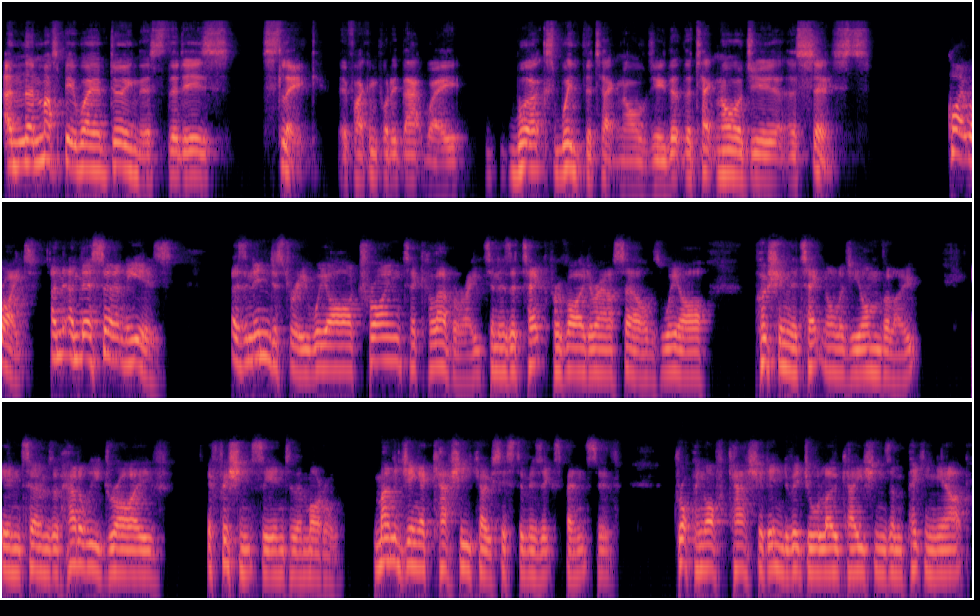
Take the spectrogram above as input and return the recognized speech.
And there must be a way of doing this that is slick, if I can put it that way, works with the technology, that the technology assists. Quite right. And, and there certainly is. As an industry, we are trying to collaborate. And as a tech provider ourselves, we are pushing the technology envelope in terms of how do we drive efficiency into the model. Managing a cash ecosystem is expensive. Dropping off cash at individual locations and picking it up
